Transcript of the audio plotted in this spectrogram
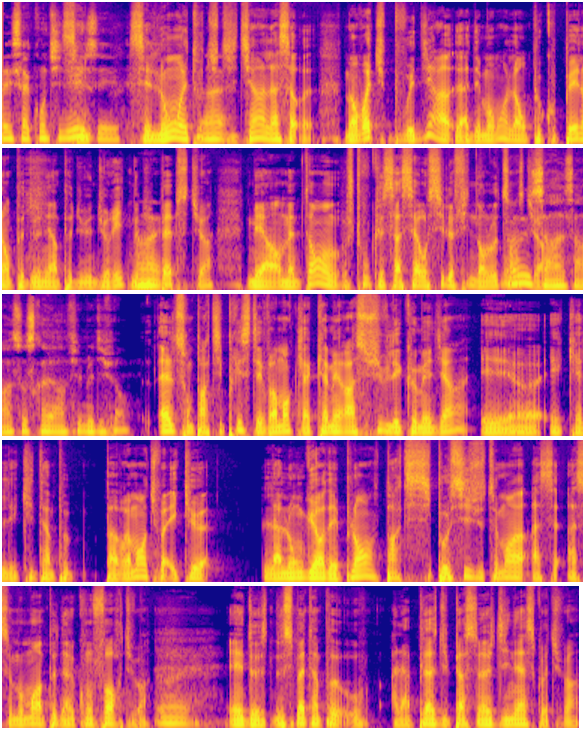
Et ça continue. C'est- long et tout. Tu te dis, tiens, là, ça. Mais en vrai, tu pouvais dire à, des moments, là, on peut couper, là, on peut donner un peu du, du rythme, Ouais. du peps, tu vois. Mais en même temps, je trouve que ça sert aussi le film dans l'autre sens, oui, tu vois. ça, ça, ce serait un film différent. Elle, son parti pris, c'était vraiment que la caméra suive les comédiens et, euh, et qu'elle les quitte un peu, pas vraiment, tu vois, et que la longueur des plans participe aussi justement à ce, à ce moment un peu d'inconfort, tu vois. Ouais. et de, de se mettre un peu au- à la place du personnage d'Inès, quoi, tu vois.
